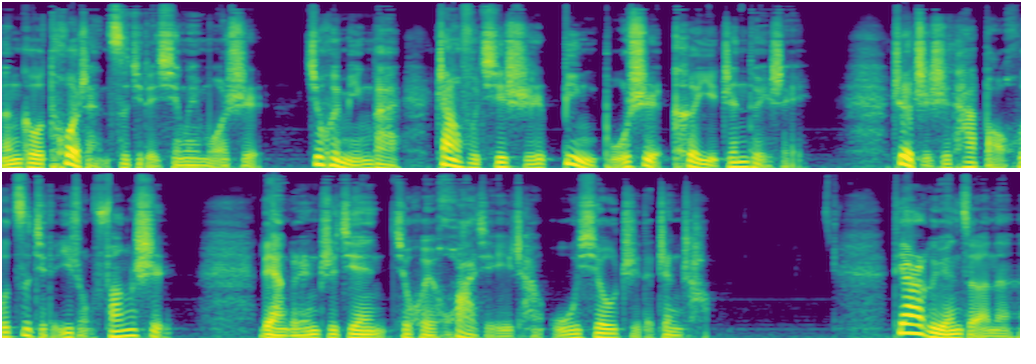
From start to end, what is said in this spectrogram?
能够拓展自己的行为模式，就会明白丈夫其实并不是刻意针对谁，这只是他保护自己的一种方式。两个人之间就会化解一场无休止的争吵。第二个原则呢，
